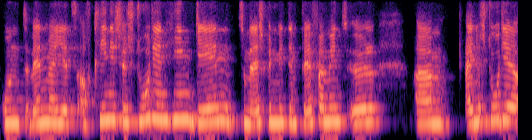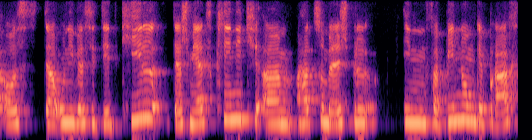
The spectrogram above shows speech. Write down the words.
Und wenn wir jetzt auf klinische Studien hingehen, zum Beispiel mit dem Pfefferminzöl, ähm, eine Studie aus der Universität Kiel, der Schmerzklinik, ähm, hat zum Beispiel in Verbindung gebracht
